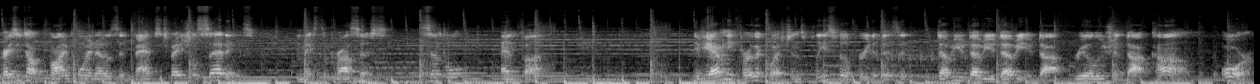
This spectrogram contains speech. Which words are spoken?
CrazyTalk 5.0's advanced facial settings makes the process simple and fun. If you have any further questions, please feel free to visit www.reallusion.com or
